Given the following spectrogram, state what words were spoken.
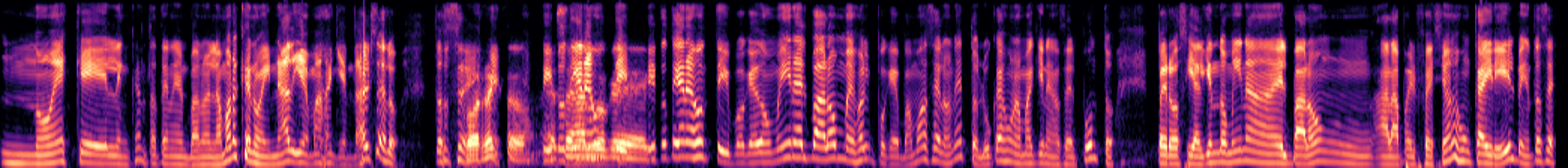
no es que le encanta tener el balón en la mano, es que no hay nadie más a quien dárselo. Entonces, Correcto. si, tú tienes un si tú tienes un tipo que domina el balón mejor, porque vamos a ser honestos, Lucas es una máquina de hacer puntos, pero si alguien domina el balón a la perfección es un Kyrie Irving. Entonces,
